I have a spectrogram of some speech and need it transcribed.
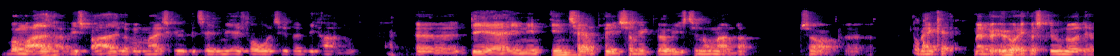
hvor meget har vi sparet, eller hvor meget skal vi betale mere i forhold til, hvad vi har nu. Øh, det er en, en intern pris, som ikke bliver vist til nogen andre. Så øh, okay. man, kan, man behøver ikke at skrive noget der.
